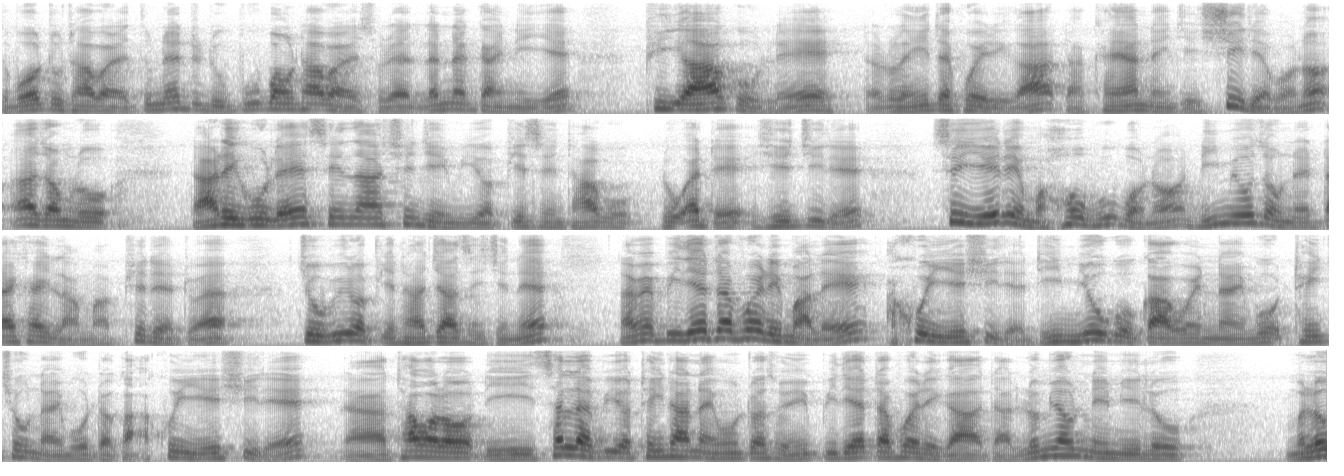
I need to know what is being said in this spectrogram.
သဘောတူထားပါတယ်သူနဲ့အတူတူပူးပေါင်းထားပါတယ်ဆိုတော့လက်နက်ကင်တွေရဲ့ PR ကိုလည်းဒေါ်လာရင်းတပ်ဖွဲ့တွေကဒါခံရနိုင်ခြေရှိတယ်ပေါ့နော်အဲဒါကြောင့်မလို့ ဒါတွေကိုလည်းစဉ်းစားရှင်းချိန်ပြီးတော့ပြင်ဆင်ထားဖို့လိုအပ်တယ်အရေးကြီးတယ်စစ်ရေးတွေမဟုတ်ဘူးပေါ့နော်နီးမျိုးစုံနဲ့တိုက်ခိုက်လာမှာဖြစ်တဲ့အတွက်ကြိုပြီးတော့ပြင်ထားကြစီခြင်းနဲ့ဒါပေမဲ့ပြည်တဲ့တပ်ဖွဲ့တွေမှာလည်းအခွင့်အရေးရှိတယ်ဒီမြို့ကိုကာကွယ်နိုင်ဖို့ထိန်းချုပ်နိုင်ဖို့အတွက်ကအခွင့်အရေးရှိတယ်ဒါထားပါတော့ဒီဆက်လက်ပြီးတော့ထိန်းထားနိုင်ဖို့အတွက်ဆိုရင်ပြည်တဲ့တပ်ဖွဲ့တွေကဒါလွတ်မြောက်နေမြေလို့မလု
